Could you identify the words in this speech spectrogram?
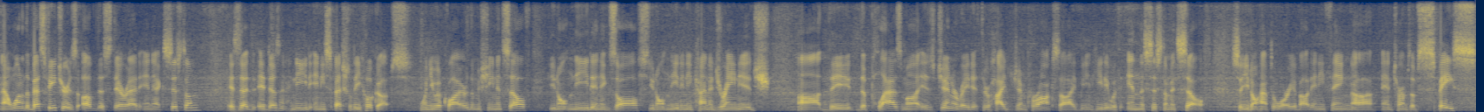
Now, one of the best features of the Sterrad NX system is that it doesn't need any specialty hookups. When you acquire the machine itself, you don't need an exhaust, you don't need any kind of drainage. Uh, the, the plasma is generated through hydrogen peroxide being heated within the system itself. So you don't have to worry about anything uh, in terms of space,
